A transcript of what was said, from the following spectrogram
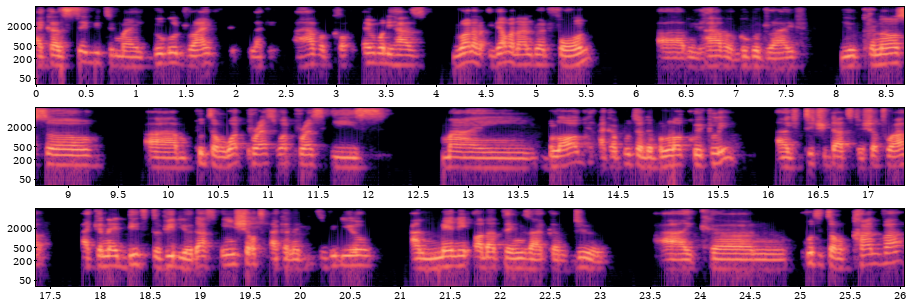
I can save it to my Google Drive. Like I have a, everybody has, run if you have an Android phone, um, you have a Google Drive. You can also um, put on WordPress. WordPress is my blog. I can put on the blog quickly. I'll teach you that in a short while. I can edit the video. That's in short. I can edit the video and many other things I can do. I can put it on Canva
